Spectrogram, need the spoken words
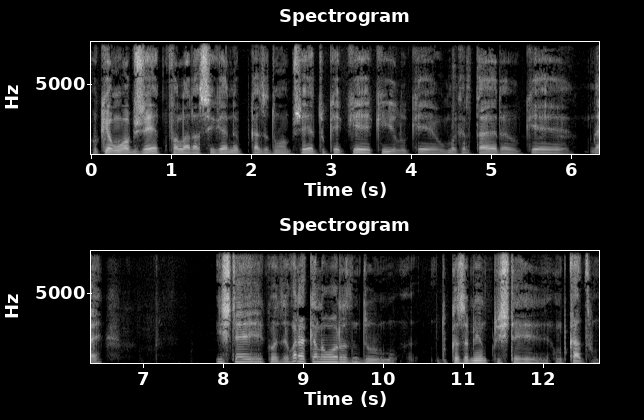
o que é um objeto, falar à cigana por causa de um objeto, o que é, que é aquilo, o que é uma carteira, o que é. Né? Isto é coisa. Agora aquela hora do, do casamento, isto é um bocado.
